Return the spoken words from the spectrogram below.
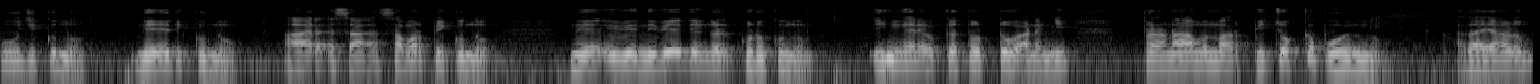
പൂജിക്കുന്നു നേദിക്കുന്നു ആര സമർപ്പിക്കുന്നു. നിവേദ്യങ്ങൾ കൊടുക്കുന്നു. ഇങ്ങനെയൊക്കെ തൊട്ടു വണങ്ങി പ്രണാമം അർപ്പിച്ചൊക്കെ പോരുന്നു. അത് അയാളും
